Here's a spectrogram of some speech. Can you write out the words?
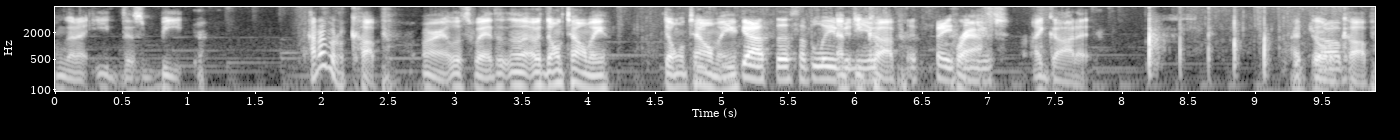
I'm gonna eat this beet. How do I build a cup? All right, let's wait. Uh, Don't tell me. Don't tell me. You got this. I believe Empty in you. cup. It's faith in you. Craft. I got it. I Good built job. a cup.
